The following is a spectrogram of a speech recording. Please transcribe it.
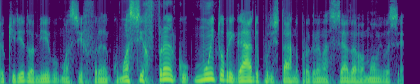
meu querido amigo Moacir Franco. Moacir Franco, muito obrigado por estar no programa César Romão e você.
